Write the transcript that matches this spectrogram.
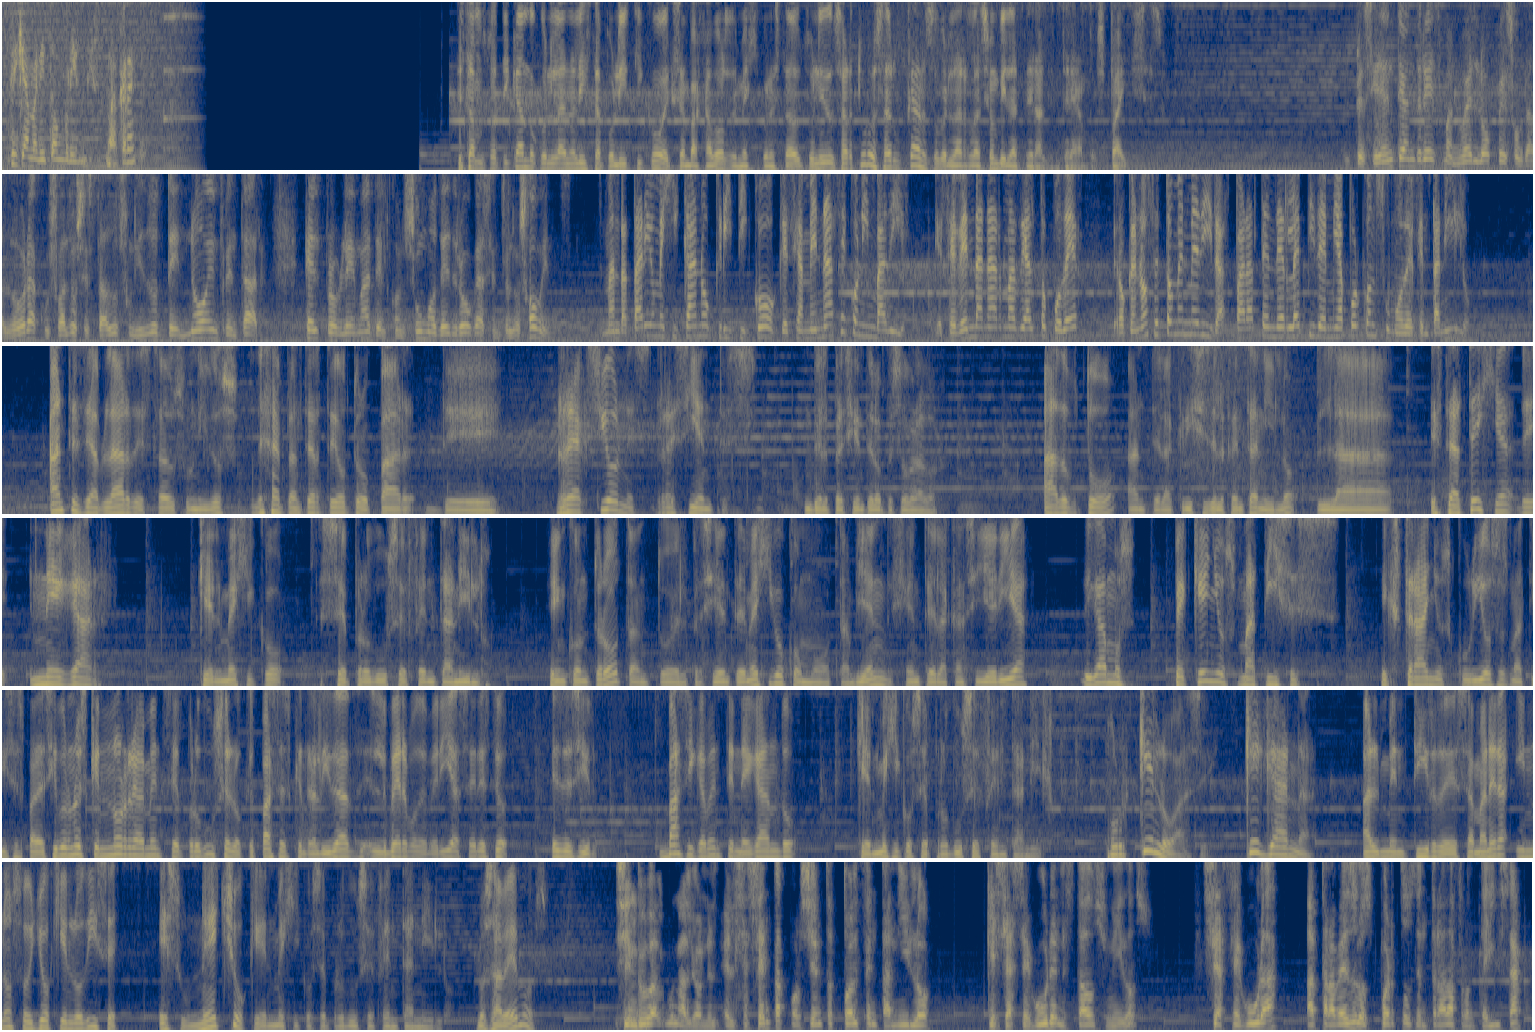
sí que amerita un brindis, ¿no crees? Estamos platicando con el analista político, ex embajador de México en Estados Unidos, Arturo Sarucán, sobre la relación bilateral entre ambos países. El presidente Andrés Manuel López Obrador acusó a los Estados Unidos de no enfrentar el problema del consumo de drogas entre los jóvenes. El mandatario mexicano criticó que se amenace con invadir, que se vendan armas de alto poder, pero que no se tomen medidas para atender la epidemia por consumo de fentanilo. Antes de hablar de Estados Unidos, déjame plantearte otro par de reacciones recientes del presidente López Obrador. Adoptó, ante la crisis del fentanilo, la estrategia de negar que en México se produce fentanilo. Encontró tanto el presidente de México como también gente de la Cancillería, digamos, pequeños matices extraños, curiosos matices para decir, bueno, no es que no realmente se produce, lo que pasa es que en realidad el verbo debería ser este, es decir, básicamente negando que en México se produce fentanilo. ¿Por qué lo hace? ¿Qué gana al mentir de esa manera? Y no soy yo quien lo dice, es un hecho que en México se produce fentanilo. ¿Lo sabemos? Sin duda alguna, León, el 60% de todo el fentanilo que se asegura en Estados Unidos se asegura a través de los puertos de entrada fronteriza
